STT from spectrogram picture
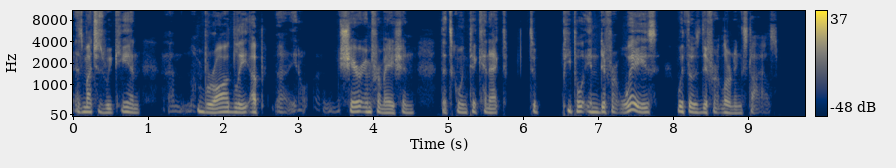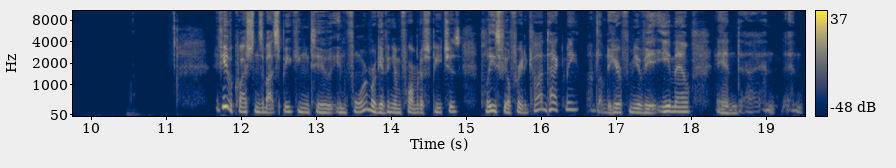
as much as we can um, broadly up, uh, you know, share information that's going to connect to people in different ways with those different learning styles. If you have questions about speaking to inform or giving informative speeches, please feel free to contact me. I'd love to hear from you via email and, uh, and, and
